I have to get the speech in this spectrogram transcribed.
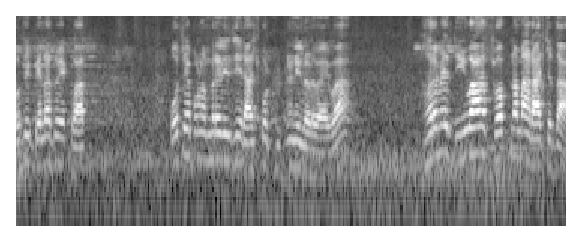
સૌથી પહેલાં તો એક વાત. પોતે પણ અમરેલીથી રાજકોટ ચૂંટણી લડવા આવ્યા. હરમે દીવા સ્વપ્નમાં રાચતા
